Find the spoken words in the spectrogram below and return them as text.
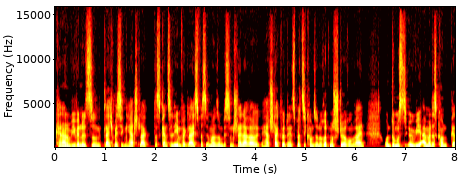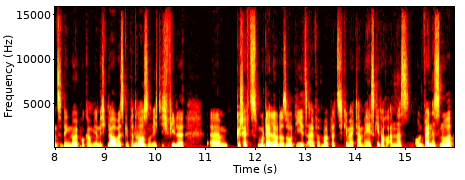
keine Ahnung, wie wenn du jetzt so einen gleichmäßigen Herzschlag das ganze Leben vergleichst, was immer so ein bisschen schnellerer Herzschlag wird und jetzt plötzlich kommt so eine Rhythmusstörung rein und du musst irgendwie einmal das ganze Ding neu programmieren. Ich glaube, es gibt da mhm. draußen mhm. richtig viele ähm, Geschäftsmodelle oder so, die jetzt einfach mal plötzlich gemerkt haben, hey, es geht auch anders. Und wenn es nur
